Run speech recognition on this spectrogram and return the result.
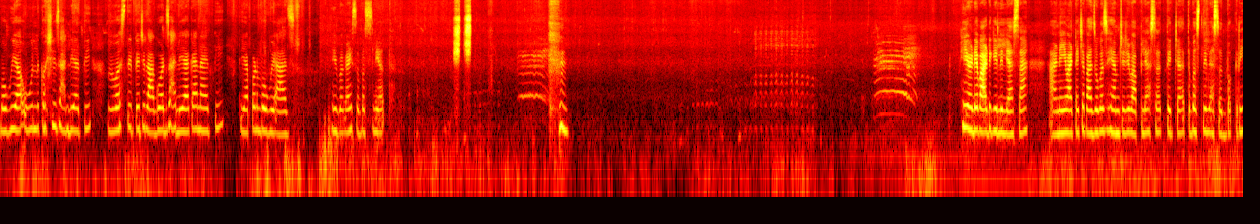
बघूया ऊल कशी झाली आहे ती? व्यवस्थित त्याची लागवड झाली आहे का नाही ती? ती आपण बघूया आज. हे बघायचं बसली आत ही अडे वाट गेलेली असा आणि वाट्याच्या बाजूकच हे आमचे जे वापले असतात त्याच्यात बसलेले असतात बकरी.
